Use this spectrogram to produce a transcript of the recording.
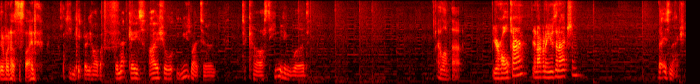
Everyone else is fine. she can hit very hard. But in that case, I shall use my turn to cast Healing Word. I love that. Your whole turn? You're not going to use an action? That is an action.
